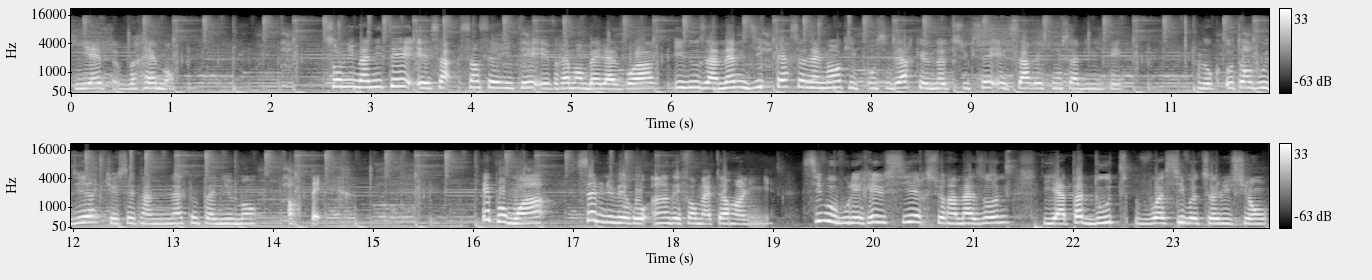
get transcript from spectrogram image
qui aident vraiment. Son humanité et sa sincérité est vraiment belle à voir. Il nous a même dit personnellement qu'il considère que notre succès est sa responsabilité. Donc autant vous dire que c'est un accompagnement hors pair. Et pour moi, c'est le numéro 1 des formateurs en ligne. Si vous voulez réussir sur Amazon, il n'y a pas de doute, voici votre solution,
